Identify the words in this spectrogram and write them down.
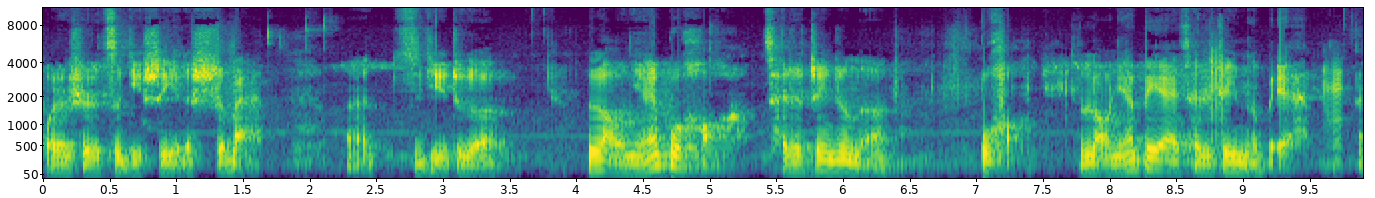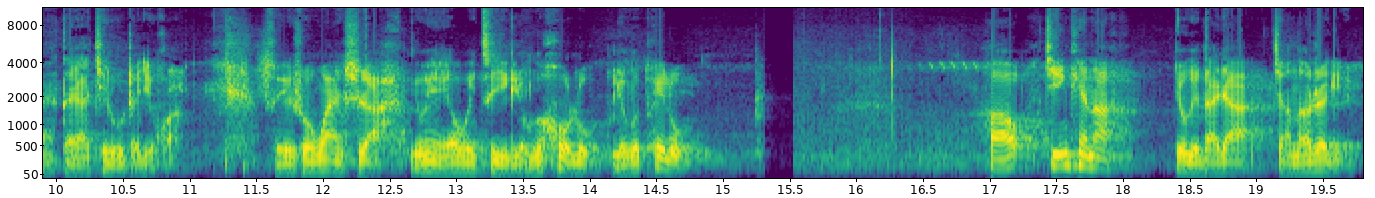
或者是自己事业的失败，呃，自己这个老年不好啊，才是真正的不好。老年被爱才是真正的悲哀，哎，大家记住这句话。所以说，万事啊，永远要为自己留个后路，留个退路。好，今天呢，就给大家讲到这里，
